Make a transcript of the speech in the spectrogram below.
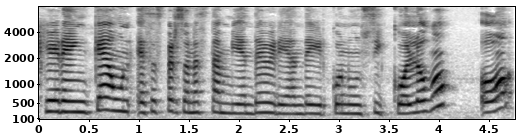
¿creen que aún esas personas también deberían de ir con un psicólogo o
